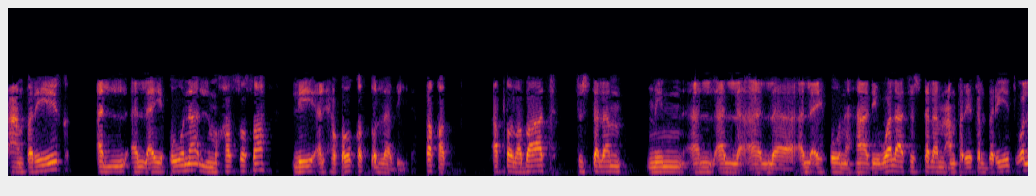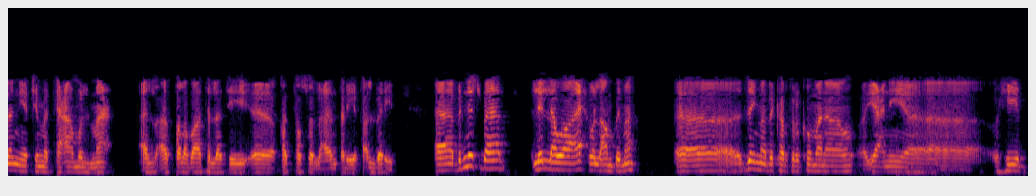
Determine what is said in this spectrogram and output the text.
عن طريق الأيقونة المخصصة للحقوق الطلابية. فقط الطلبات تستلم من ال ال ال الأيقونة هذه ولا تستلم عن طريق البريد ولن يتم التعامل مع الطلبات التي آه، قد تصل عن طريق البريد. آه، بالنسبة للوائح والأنظمة آه، زي ما ذكرت لكم أنا يعني أهيب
